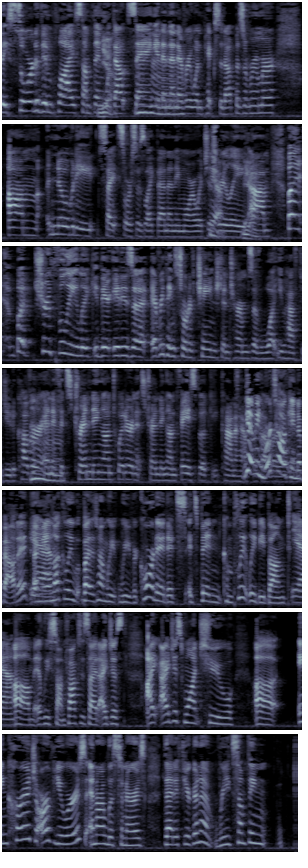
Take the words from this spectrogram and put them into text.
they sort of imply something Yeah. without saying it, Mm-hmm. and then everyone picks it up as a rumor. Um, nobody cites sources like that anymore, which is Yeah. really. Yeah. Um, but but truthfully, like there, it is a everything's sort of changed in terms of what you have to do to cover, and if it's trending on Twitter and it's trending on Facebook, you kind of have. Yeah, I to mean, we're talking it. about it. I mean, luckily, by the time we, we recorded, it's it's been completely debunked. Yeah. Um, at least on Fox's side. I just I, I just want to uh, encourage our viewers and our listeners that if you're going to read something.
